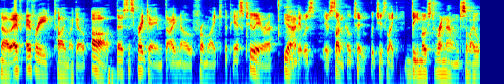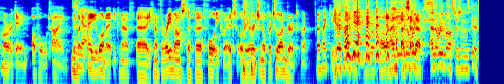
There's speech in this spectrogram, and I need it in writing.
No, every, every time I go, oh, there's this great game that I know from like the PS2 era, Yeah. and it was it was Silent Hill 2, which is like the most renowned survival horror game of all time. It's like, Yeah. Hey, you want it? You can have uh, you can have the remaster for forty quid or the original for two hundred. No, thank you. No, thank you. And, and, the re- and the remaster isn't as good.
